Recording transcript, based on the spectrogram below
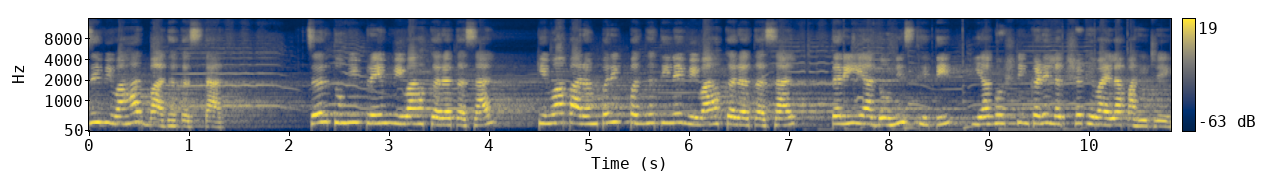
जे विवाहात बाधक असतात. जर तुम्ही प्रेम विवाह करत असाल किंवा पारंपरिक पद्धतीने विवाह करत असाल तरी या दोन्ही स्थितीत या गोष्टींकडे लक्ष ठेवायला पाहिजे.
